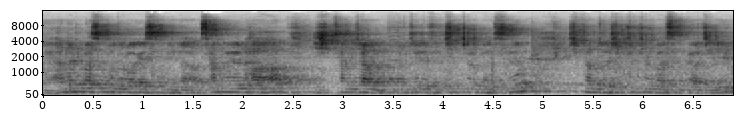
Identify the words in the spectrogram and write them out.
네, 하나님 말씀 보도록 하겠습니다. 사무엘하 23장 6절에서 7절 말씀, 13절 17절 말씀까지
